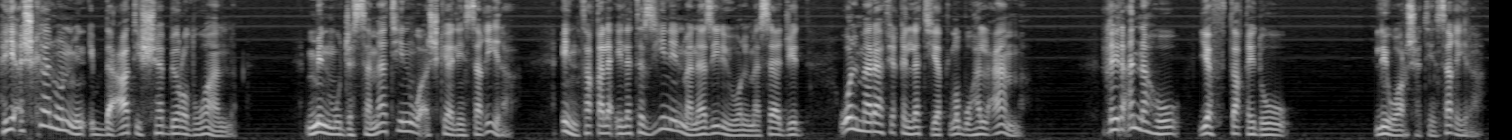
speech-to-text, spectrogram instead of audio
هي أشكال من إبداعات الشاب رضوان. من مجسمات وأشكال صغيرة. انتقل إلى تزيين المنازل والمساجد والمرافق التي يطلبها العامه غير أنه يفتقد لورشة صغيرة.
